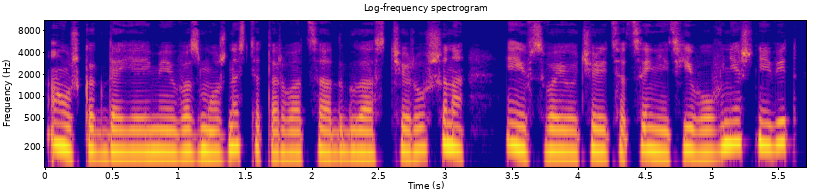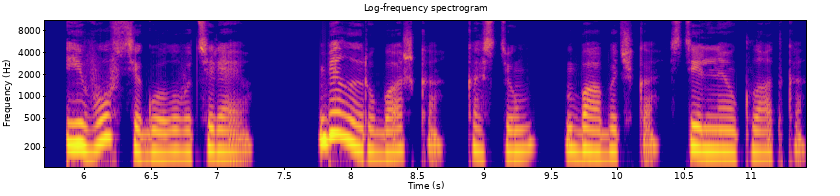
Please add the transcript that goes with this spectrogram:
а уж когда я имею возможность оторваться от глаз Чарушина и, в свою очередь, оценить его внешний вид, и вовсе голову теряю. Белая рубашка, костюм, бабочка, стильная укладка.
